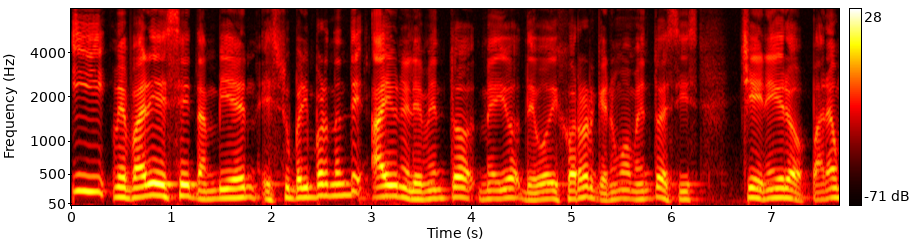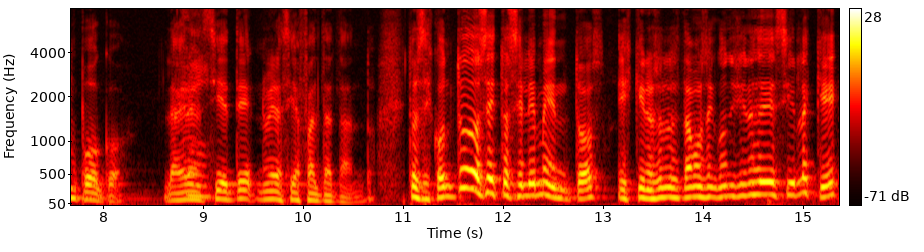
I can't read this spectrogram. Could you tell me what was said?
Y me parece también, es súper importante, hay un elemento medio de body horror que en un momento decís, che, negro, para un poco. la Gran Sí. 7 no le hacía falta tanto. Entonces, con todos estos elementos, es que nosotros estamos en condiciones de decirles que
